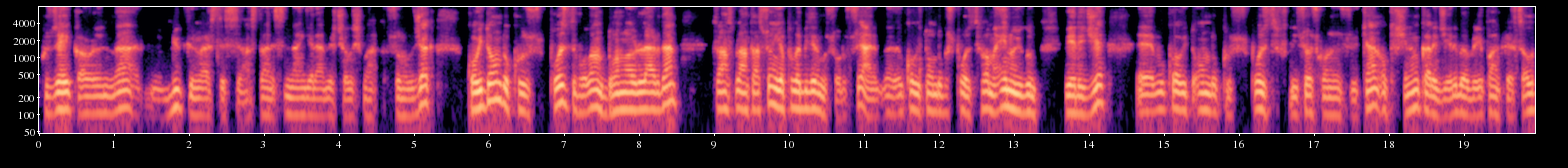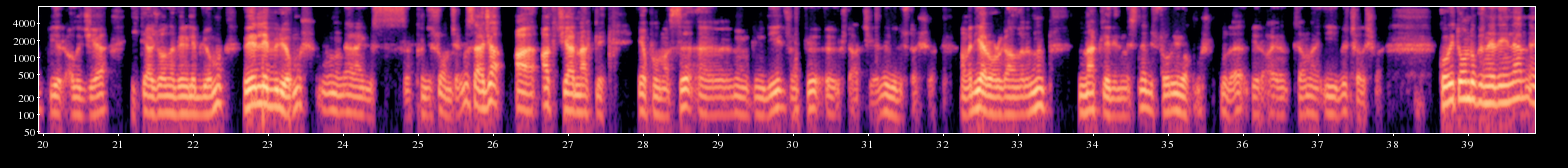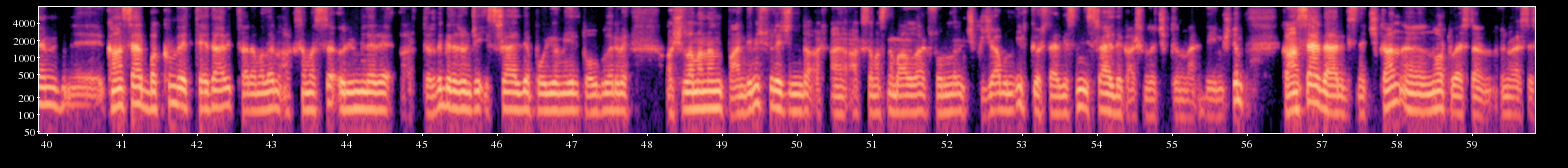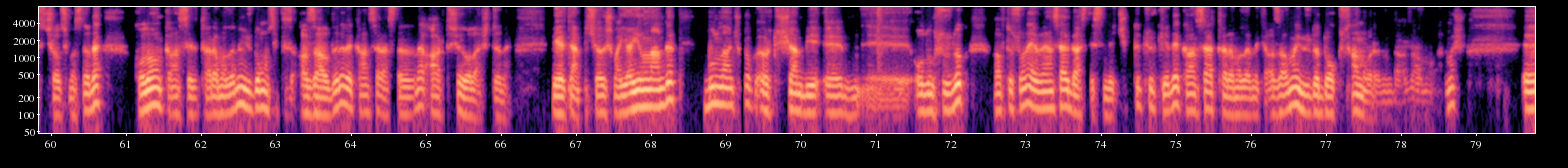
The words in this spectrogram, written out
Kuzey Carolina Büyük Üniversitesi Hastanesi'nden gelen bir çalışma sunulacak. COVID-19 pozitif olan donörlerden transplantasyon yapılabilir mi sorusu. Yani e, COVID-19 pozitif ama en uygun verici e, bu COVID-19 pozitifliği söz konusuyken o kişinin karaciğeri, böbreği, pankreası alıp bir alıcıya ihtiyacı olana verilebiliyor mu? Verilebiliyormuş. Bunun herhangi bir sakıncası olmayacak mı? Sadece akciğer nakli yapılması e, mümkün değil. Çünkü e, işte akciğerde virüs taşıyor. Ama diğer organlarının nakledilmesine bir sorun yokmuş. Bu da bir ayrıntı ama iyi bir çalışma. Covid-19 nedeniyle e, kanser bakım ve tedavi taramaların aksaması ölümleri arttırdı. Biraz önce İsrail'de poliomiyelit olguları ve aşılamanın pandemi sürecinde aksamasına bağlı olarak sorunların çıkacağı bunun ilk göstergesinin İsrail'de karşımıza çıktığına değinmiştim. Kanser dergisine çıkan e, Northwestern Üniversitesi çalışmasında da kolon kanseri taramalarının %18 azaldığını ve kanser hastalarında artışa yol açtığını belirten bir çalışma yayınlandı. Bununla çok örtüşen bir e, e, olumsuzluk hafta sonu Evrensel Gazetesi'nde çıktı. Türkiye'de kanser taramalarındaki azalma yüzde 90 oranında azalma varmış. E,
